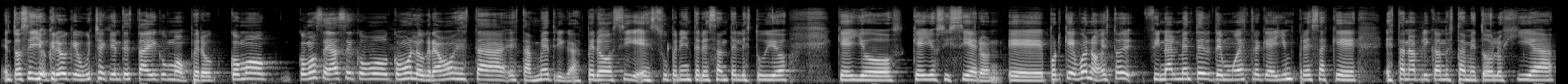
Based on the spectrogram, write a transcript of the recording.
entonces yo creo que mucha gente está ahí como, pero ¿cómo, cómo se hace? ¿Cómo, cómo logramos esta, estas métricas? Pero sí, es súper interesante el estudio que ellos, que ellos hicieron. Eh, porque, bueno, esto finalmente demuestra que hay empresas que están aplicando esta metodología,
